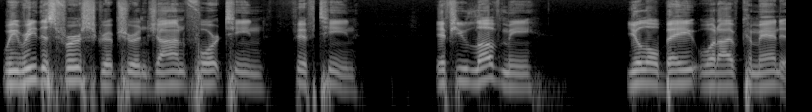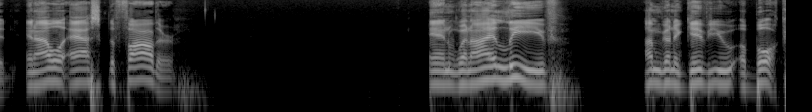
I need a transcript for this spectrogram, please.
we read this first scripture in John 14 15. If you love me, you'll obey what I've commanded. And I will ask the Father. And when I leave, I'm going to give you a book.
